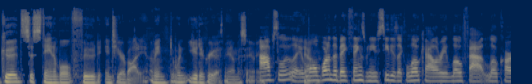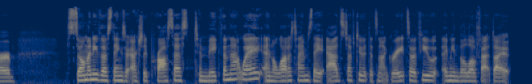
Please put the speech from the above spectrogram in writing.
good, sustainable food into your body. I mean, when you'd agree with me, I'm assuming. Absolutely. Yeah. Well, one of the big things when you see these like low calorie, low fat, low carb, so many of those things are actually processed to make them that way. And a lot of times they add stuff to it that's not great. So if you, I mean, the low fat diet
